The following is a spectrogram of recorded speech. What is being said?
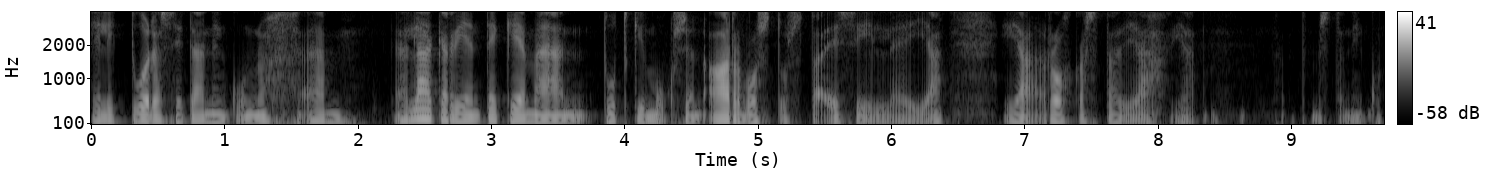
eli tuoda sitä niin kuin, äm, lääkärien tekemään tutkimuksen arvostusta esille ja, ja rohkaista ja, ja niin kuin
